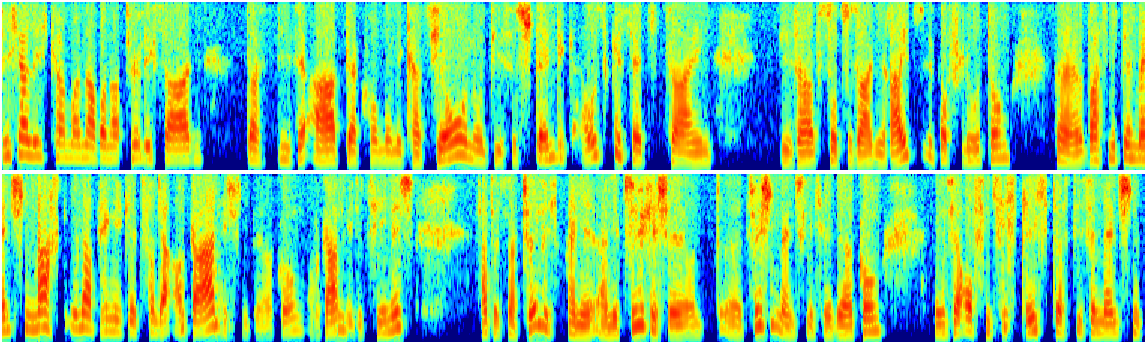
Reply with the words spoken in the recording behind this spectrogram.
Sicherlich kann man aber natürlich sagen, dass diese Art der Kommunikation und dieses ständig ausgesetzt sein dieser sozusagen Reizüberflutung, äh, was mit den Menschen macht, unabhängig jetzt von der organischen Wirkung, organmedizinisch, hat es natürlich eine, eine psychische und äh, zwischenmenschliche Wirkung. Es ist ja offensichtlich, dass diese Menschen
